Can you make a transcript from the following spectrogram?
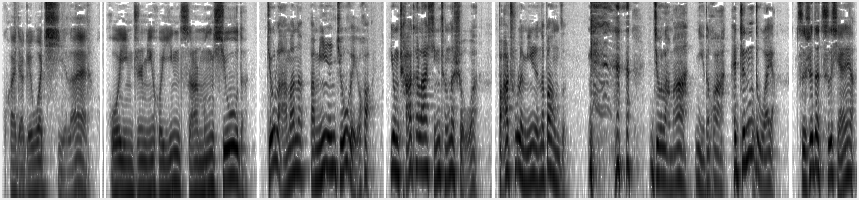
快点给我起来！火影之名会因此而蒙羞的。”九喇嘛呢，把鸣人九尾化，用查克拉形成的手啊，拔出了鸣人的棒子。九喇嘛，你的话还真多呀！此时的慈贤呀，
